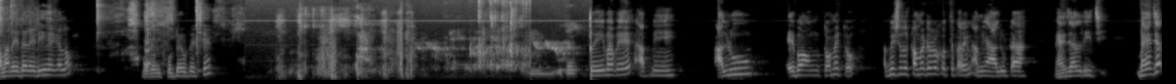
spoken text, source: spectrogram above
আমার এটা রেডি হয়ে গেল, দেখুন ফুটে উঠেছে। তো এইভাবে আপনি আলু এবং টমেটো, আপনি শুধু টমেটোরও করতে পারেন, আমি আলুটা ভেজাল দিয়েছি। ভেজাল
